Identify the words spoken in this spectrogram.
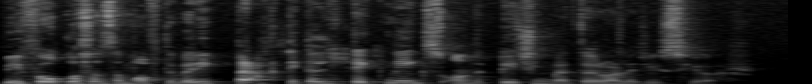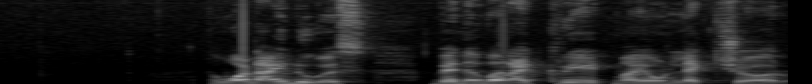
We focus on some of the very practical techniques on the teaching methodologies here. Now, what I do is whenever I create my own lecture,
